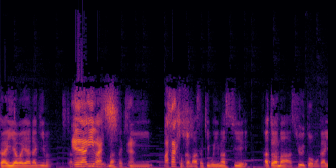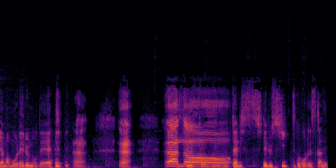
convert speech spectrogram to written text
外野は柳町。柳町。まさき。まさき。とかまさきもいますし、あとはまあ、周東も外野守れるので。うん。うん。あのー、周東も行ったりしてるしってところですかね。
